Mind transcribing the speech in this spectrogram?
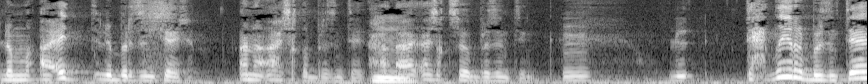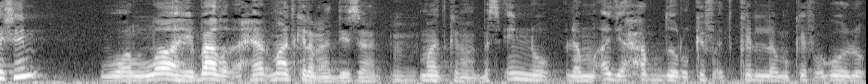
لما أعد ال presentation أنا أعشق ال presentation. أعشق أسوي presenting. تحضير ال presentation والله بعض الأحيان ما أتكلم عن ال design. ما أتكلم عن بس إنه لما أجي أحضر وكيف أتكلم وكيف أقوله.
